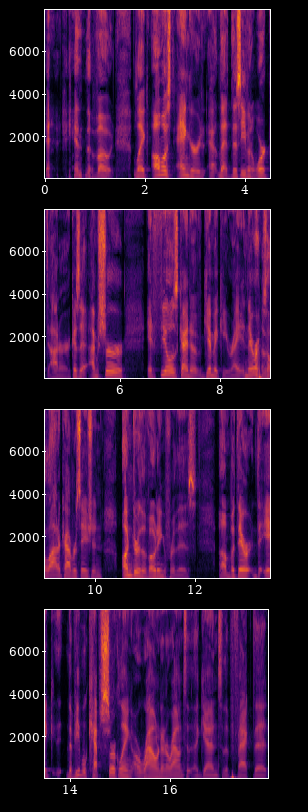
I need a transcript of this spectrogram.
in the vote, like almost angered that this even worked on her because I'm sure it feels kind of gimmicky, right? And there was a lot of conversation under the voting for this. Um, but there, the, it, the people kept circling around and around to, again to the fact that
